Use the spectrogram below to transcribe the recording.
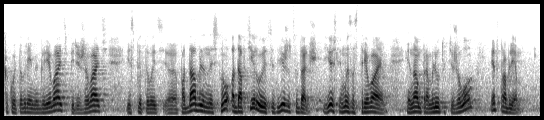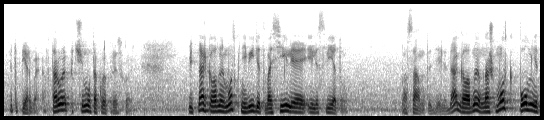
какое-то время горевать, переживать, испытывать э, подавленность, но адаптируется и движется дальше. Если мы застреваем и нам прям люто тяжело, это проблема. Это первое. Второе, почему такое происходит? Ведь наш головной мозг не видит Василия или Свету на самом-то деле. Да? Головной, наш мозг помнит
